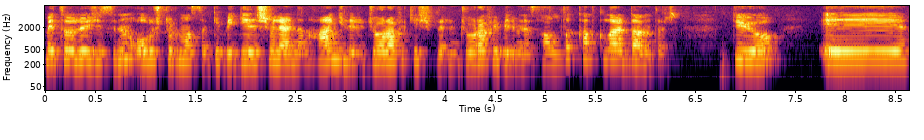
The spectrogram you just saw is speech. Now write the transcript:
metodolojisinin oluşturulması gibi gelişmelerinden hangileri coğrafya keşiflerin coğrafya bilimine sağladığı katkılardandır diyor. Ee,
